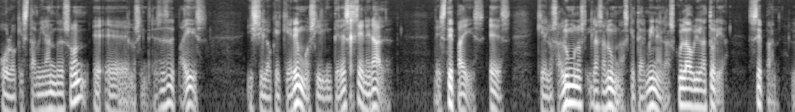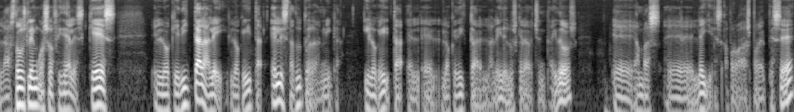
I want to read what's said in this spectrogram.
o lo que está mirando son eh, eh, los intereses del país. Y si lo que queremos y el interés general de este país es que los alumnos y las alumnas que terminen la escuela obligatoria sepan las dos lenguas oficiales, que es lo que dicta la ley, lo que dicta el Estatuto de Guernica y lo que dicta, lo que dicta la ley de euskera de 82, eh, ambas eh, leyes aprobadas por el PSE,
